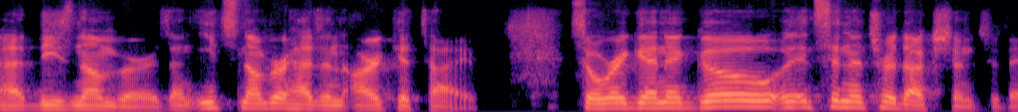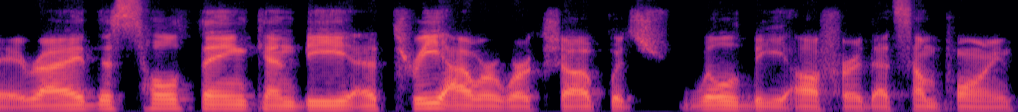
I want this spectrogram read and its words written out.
uh, these numbers. And each number has an archetype. So we're gonna go, it's an introduction today, right? This whole thing can be a three hour workshop, which will be offered at some point.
